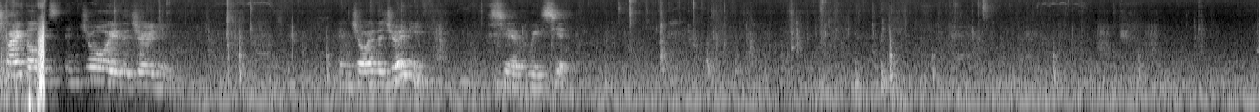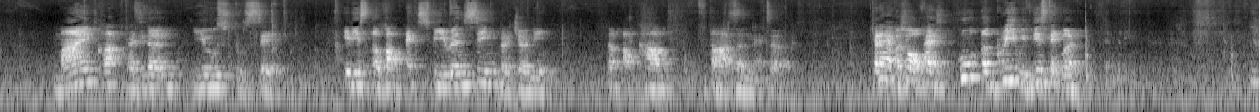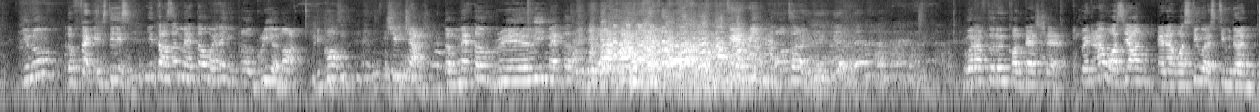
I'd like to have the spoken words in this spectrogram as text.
which title is Enjoy the Journey. Enjoy the journey. 先危险。My club president used to say, it is about experiencing the journey. The outcome doesn't matter. Can I have a show of hands who agree with this statement? You know, the fact is this, it doesn't matter whether you agree or not, because Chief Judge, the matter really matters to. Very important. Good afternoon, contest chair. When I was young and I was still a student,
